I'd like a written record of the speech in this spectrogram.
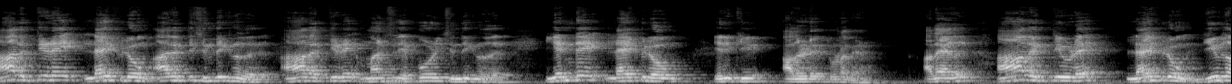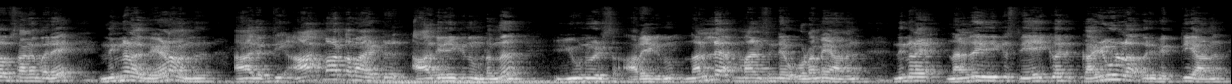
ആ വ്യക്തിയുടെ ലൈഫ് ആ വ്യക്തി ചിന്തിക്കുന്നത് ആ വ്യക്തിയുടെ മനസ്സിൽ എപ്പോഴും ചിന്തിക്കുന്നത് എന്റെ ലൈഫിലും എനിക്ക് അവരുടെ തുണ വേണം. അതായത് ആ വ്യക്തിയുടെ ലൈഫ് ജീവിതാവസാനം വരെ നിങ്ങളെ വേണമെന്ന് ആ വ്യക്തി ആത്മാർത്ഥമായിട്ട് ആഗ്രഹിക്കുന്നുണ്ടെന്ന് യൂണിവേഴ്സ് അറിയിക്കുന്നു. നല്ല മനസ്സിന്റെ ഉടമയാണ്. നിങ്ങളെ നല്ല രീതിക്ക് സ്നേഹിക്കുവാൻ കഴിവുള്ള ഒരു വ്യക്തിയാണ്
